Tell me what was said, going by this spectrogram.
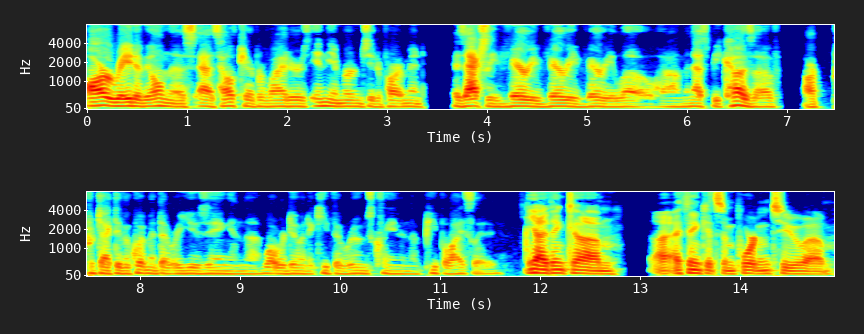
our rate of illness as healthcare providers in the emergency department is actually very, very, very low. Um, and that's because of our protective equipment that we're using and the, what we're doing to keep the rooms clean and the people isolated. Yeah, I think um, I think it's important to um,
